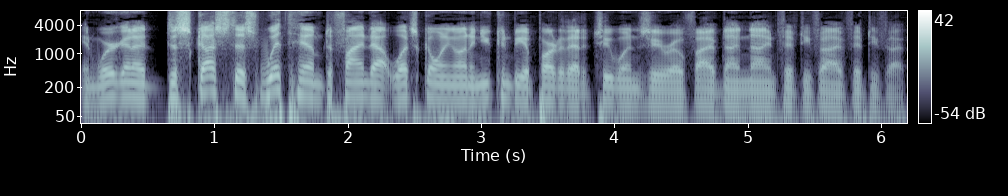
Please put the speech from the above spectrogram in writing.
and we're going to discuss this with him to find out what's going on. And you can be a part of that at 210-599-5555.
